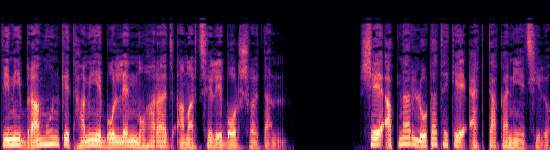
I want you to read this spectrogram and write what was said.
তিনি ব্রাহ্মণকে থামিয়ে বললেন, মহারাজ, আমার ছেলে বর শয়তান। সে আপনার লোটা থেকে এক টাকা নিয়েছিল।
